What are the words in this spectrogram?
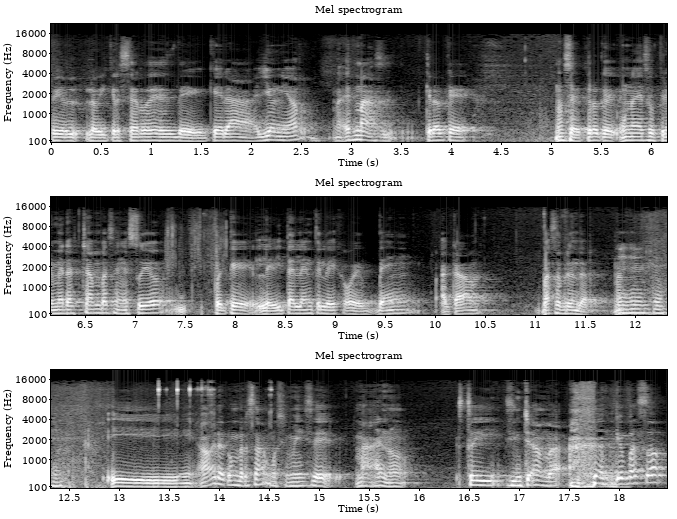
pero yo lo vi crecer desde que era junior. Es más, creo que, no sé, creo que una de sus primeras chambas en estudio fue que le vi talento y le dijo, "Oye, ven acá, vas a aprender. ¿no? Ujú, ujú. Y ahora conversamos y me dice, mano, estoy sin chamba. ¿Qué pasó?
